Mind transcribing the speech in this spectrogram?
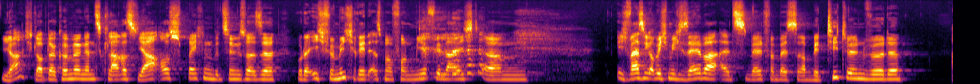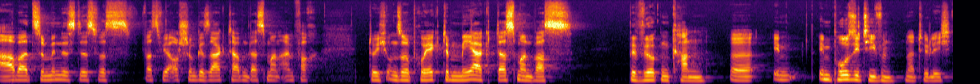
Ja, ich glaube, da können wir ein ganz klares Ja aussprechen, beziehungsweise, oder ich für mich rede erstmal von mir vielleicht. ähm, ich weiß nicht, ob ich mich selber als Weltverbesserer betiteln würde, aber zumindest das, was, was wir auch schon gesagt haben, dass man einfach durch unsere Projekte merkt, dass man was bewirken kann. Äh, im, im, Positiven natürlich.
